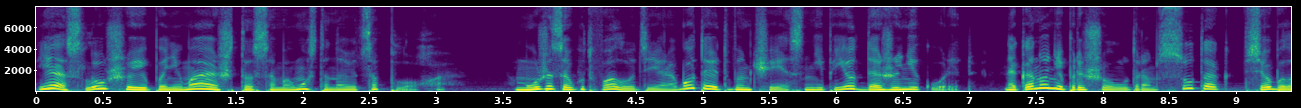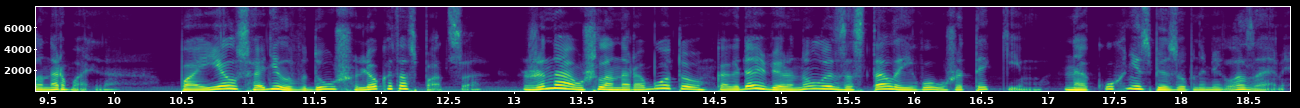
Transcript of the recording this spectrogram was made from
Я слушаю и понимаю, что самому становится плохо. Мужа зовут Володя, работает в МЧС, не пьет, даже не курит. Накануне пришел утром суток, все было нормально. Поел, сходил в душ, лег отоспаться. Жена ушла на работу, когда вернулась, застала его уже таким, на кухне с безумными глазами.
